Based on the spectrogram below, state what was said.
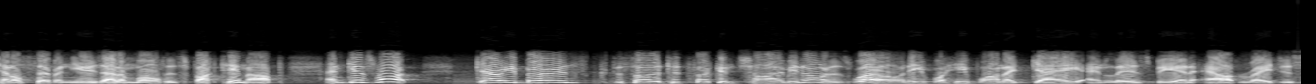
Channel 7 News, Adam Walters fucked him up, and guess what? Gary Burns decided to fucking chime in on it as well, and he he won a gay and lesbian outrageous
